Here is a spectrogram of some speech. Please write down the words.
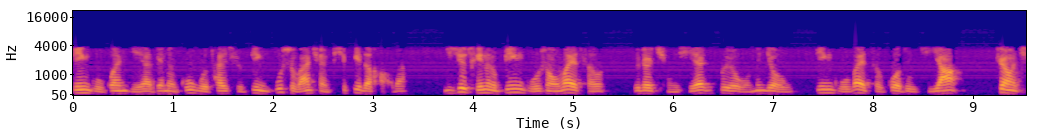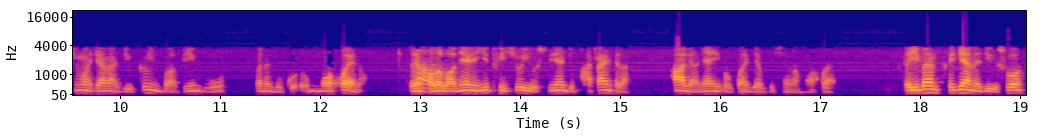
髌骨关节啊跟那股骨它是并不是完全匹配的好的。你去腿那个髌骨上外侧有点倾斜，或者我们叫。髌骨外侧过度挤压，这样情况下呢，就更把髌骨把那个骨磨坏了。所以好多老年人一退休有时间就爬山去了，爬两年以后关节不行了，磨坏。这一般推荐的就是说，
